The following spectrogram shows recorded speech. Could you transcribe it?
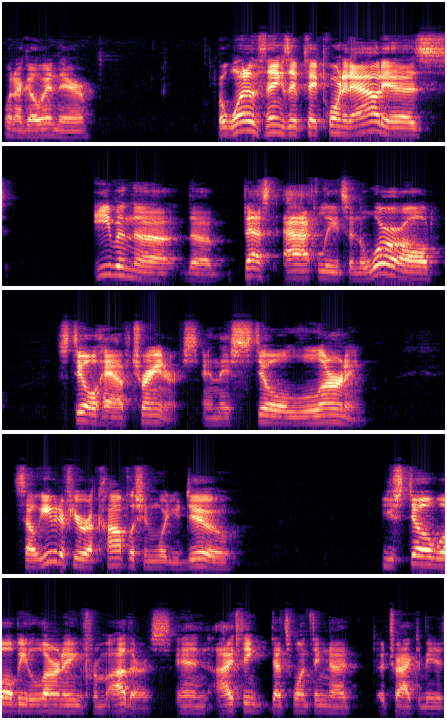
when I go in there. But one of the things that they pointed out is even the the best athletes in the world still have trainers and they're still learning. So even if you're accomplishing what you do, you still will be learning from others. And I think that's one thing that attracted me to,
